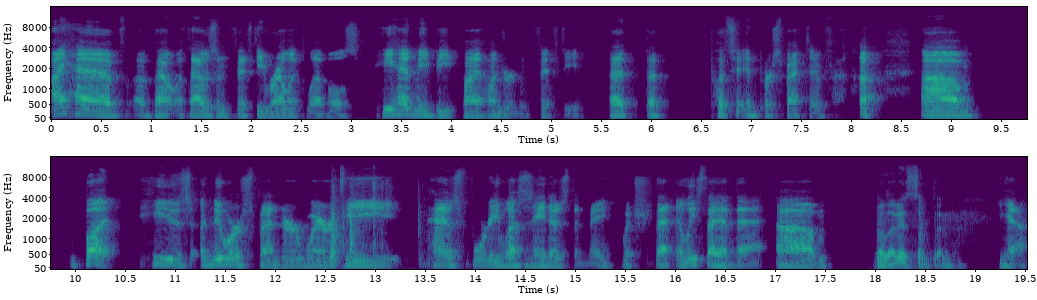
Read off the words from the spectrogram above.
I have about 1,050 relic levels. He had me beat by 150. That that puts it in perspective. um, but he's a newer spender where he has 40 less Zetas than me, which that at least I had that. Um, oh, that is something. Yeah.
